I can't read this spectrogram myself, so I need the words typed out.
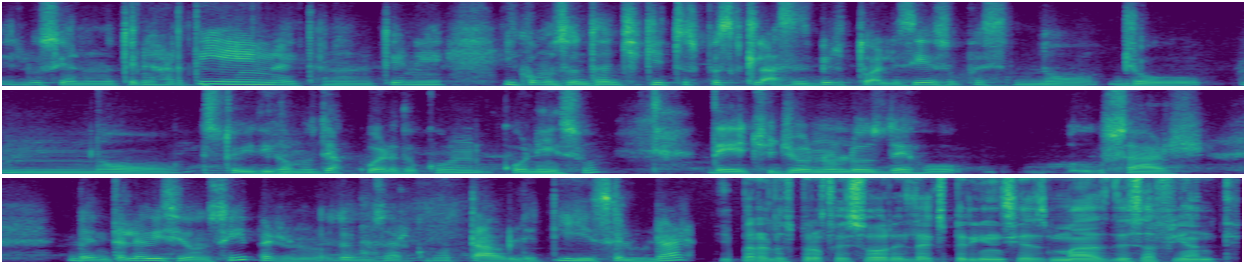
eh, Luciano no tiene jardín, Aitana no tiene, y como son tan chiquitos, pues clases virtuales y eso, pues no, yo no estoy, digamos, de acuerdo con, con eso. De hecho, yo no los dejo usar, ven televisión sí, pero no los dejo usar como tablet y celular. Y para los profesores la experiencia es más desafiante.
